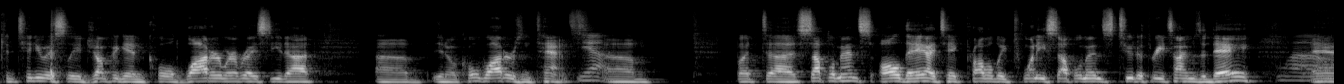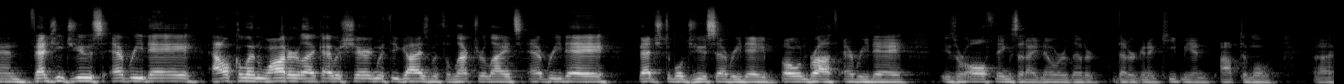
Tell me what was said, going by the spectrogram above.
continuously jumping in cold water wherever I see that. Uh, you know, cold water is intense. Yeah. Um, but uh, supplements all day. I take probably 20 supplements two to three times a day wow. and veggie juice every day, alkaline water, like I was sharing with you guys with electrolytes every day, vegetable juice every day, bone broth every day. These are all things that I know are that are that are going to keep me in optimal uh,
